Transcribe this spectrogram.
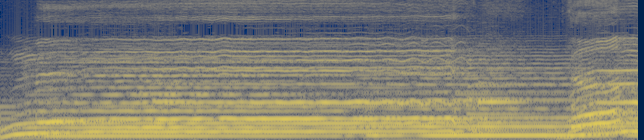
Me, the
